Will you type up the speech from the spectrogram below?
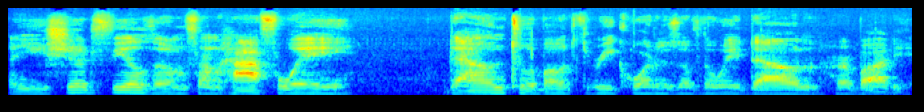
and you should feel them from halfway down to about three quarters of the way down her body.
